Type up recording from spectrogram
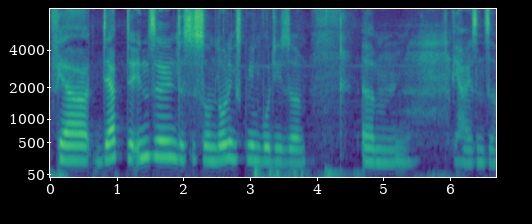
Verderbte Inseln. Das ist so ein Loading Screen, wo diese ähm, wie heißen sie?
